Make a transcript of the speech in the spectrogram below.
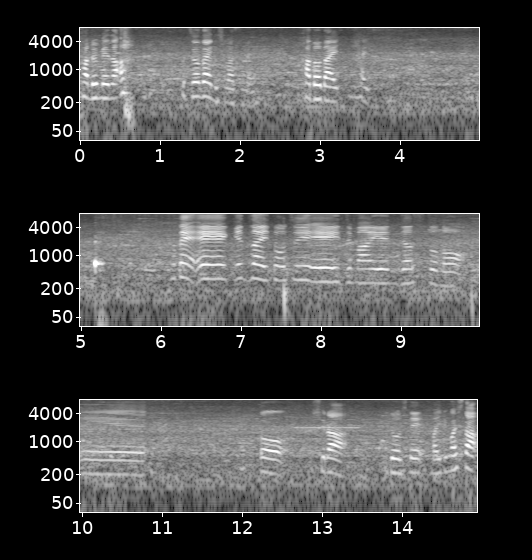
軽めな こっちの台にしますね。角台。はい。さて、えー、現在投資、えー、1万円ジャストのえー、としら移動してまいりました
